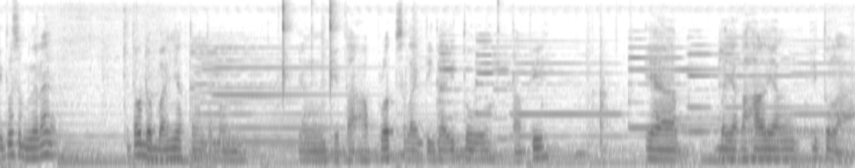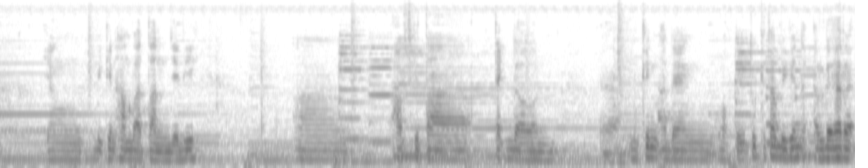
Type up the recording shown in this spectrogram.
itu sebenarnya kita udah banyak teman-teman yang kita upload selain tiga itu. Tapi ya banyak hal yang itulah yang bikin hambatan. Jadi eh, harus kita take down. Ya. mungkin ada yang waktu itu kita bikin LDR ya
